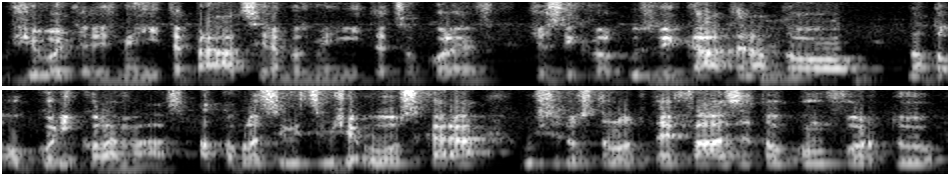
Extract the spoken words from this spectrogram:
v životě, když změníte práci nebo změníte cokoliv, že si chvilku zvykáte na to, na to okolí kolem vás. A tohle si myslím, že u Oscara už se dostalo do té fáze toho komfortu,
